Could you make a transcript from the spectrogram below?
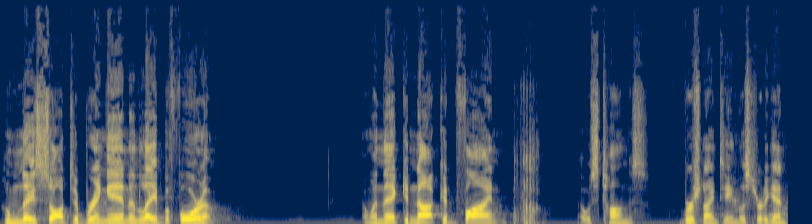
whom they sought to bring in and lay before him. And when they could not could find, that was tongues. Verse 19, let's start again.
